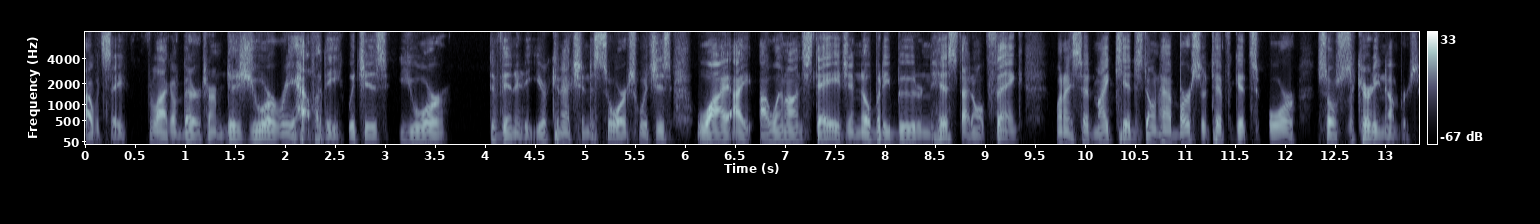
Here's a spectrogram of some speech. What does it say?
I would say, for lack of a better term, de jure reality, which is your divinity, your connection to source, which is why I, I went on stage and nobody booed and hissed, I don't think, when I said my kids don't have birth certificates or social security numbers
